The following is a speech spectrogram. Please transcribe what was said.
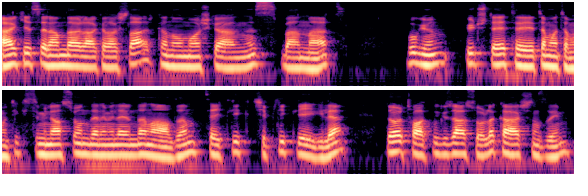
Herkese selam değerli arkadaşlar. Kanalıma hoş geldiniz. Ben Mert. Bugün 3D TYT Matematik simülasyon denemelerinden aldığım teklik çiftlikle ilgili 4 farklı güzel soruyla karşınızdayım.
